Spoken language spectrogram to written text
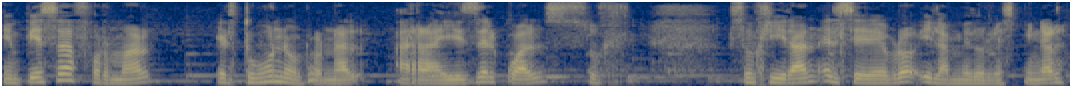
empieza a formar el tubo neuronal a raíz del cual surgirán el cerebro y la médula espinal.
